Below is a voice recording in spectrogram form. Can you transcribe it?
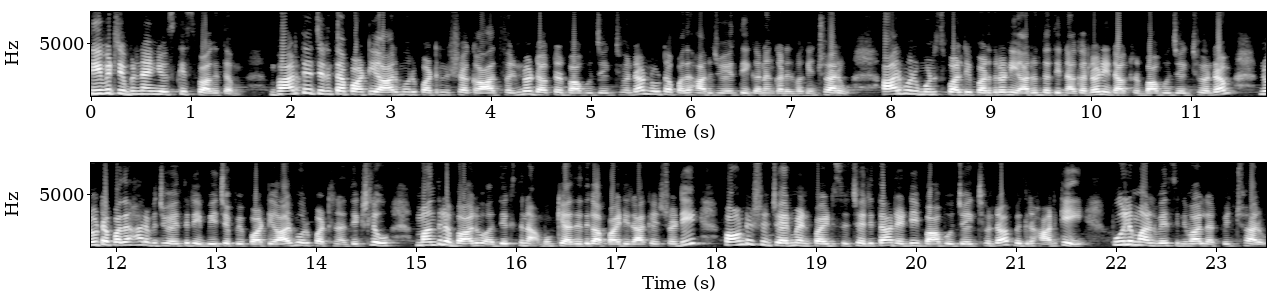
టీవీ ట్రిబుల్ నైన్ న్యూస్కి స్వాగతం. భారతీయ జనతా పార్టీ ఆర్మూరు పట్టణ శాఖ ఆధ్వర్యంలో డాక్టర్ బాబు జగజ్జీవన్ రావు నూట పదహారు జయంతి ఘనంగా నిర్వహించారు. ఆర్మూరు మున్సిపాలిటీ పరిధిలోని అరుంధతి నగర్లోని డాక్టర్ బాబు జగజ్జీవన్ రామ్ నూట పదహారవ జయంతిని బీజేపీ పార్టీ ఆర్మూరు పట్టణ అధ్యక్షులు మందుల బాలు అధ్యక్షతన ముఖ్య అతిథిగా పైడి రాకేష్ రెడ్డి ఫౌండేషన్ చైర్మన్ పైడి సుచరిత రెడ్డి బాబు జగజ్జీవన్ రావు విగ్రహానికి పూలమాల వేసి నివాళులర్పించారు.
